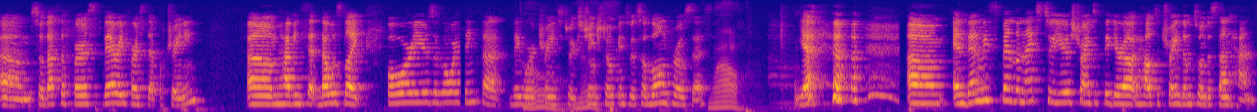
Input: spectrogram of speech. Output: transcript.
Um, so that's the first, very first step of training. Um, having said that was like four years ago, I think that they were Oh, trained to exchange yes. tokens. So it's a long process. wow. Yeah. um, and then we spent the next two years trying to figure out how to train them to understand hands.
